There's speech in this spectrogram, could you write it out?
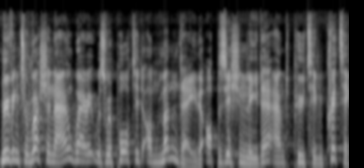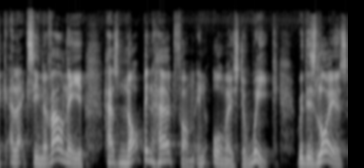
Moving to Russia now, where it was reported on Monday that opposition leader and Putin critic Alexei Navalny has not been heard from in almost a week, with his lawyers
